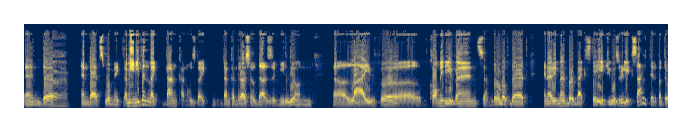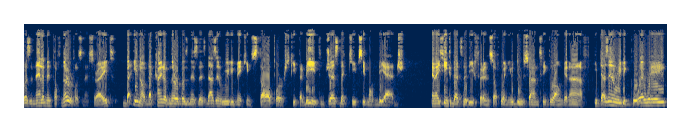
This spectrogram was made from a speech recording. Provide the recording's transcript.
and uh, Uh, and that's what makes. I mean, even like Duncan, who's like Duncan Trussell does a million uh, live uh, comedy events and all of that. And I remember backstage, he was really excited, but there was an element of nervousness, right? But you know, that kind of nervousness that doesn't really make him stop or skip a beat, just that keeps him on the edge. And I think that's the difference of when you do something long enough, it doesn't really go away,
